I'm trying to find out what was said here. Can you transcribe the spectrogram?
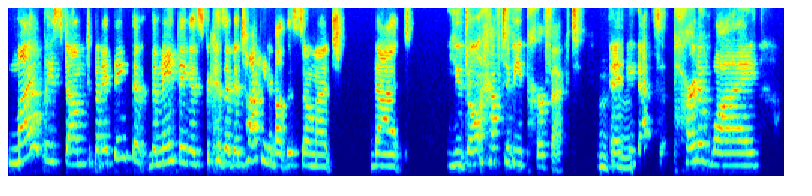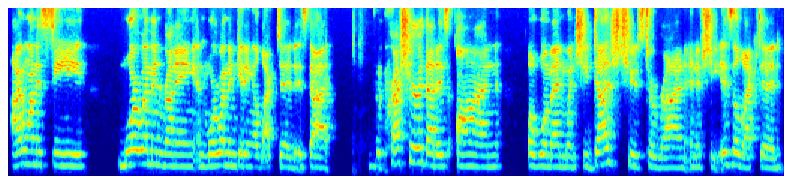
mildly stumped. But I think that the main thing is because I've been talking about this so much that you don't have to be perfect. Mm-hmm. And I mm-hmm. think that's part of why I want to see more women running and more women getting elected is that the pressure that is on a woman when she does choose to run and if she is elected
